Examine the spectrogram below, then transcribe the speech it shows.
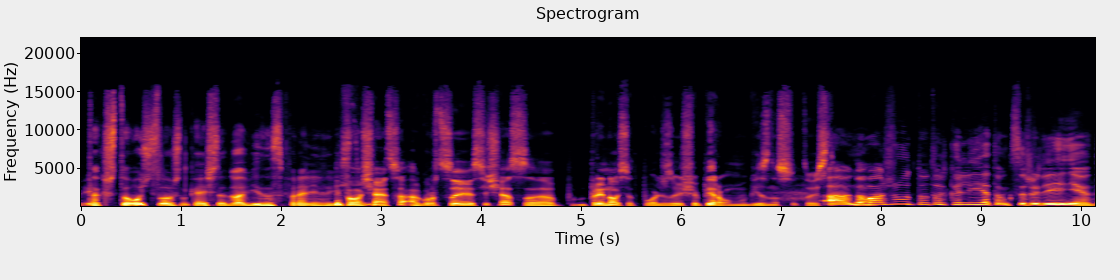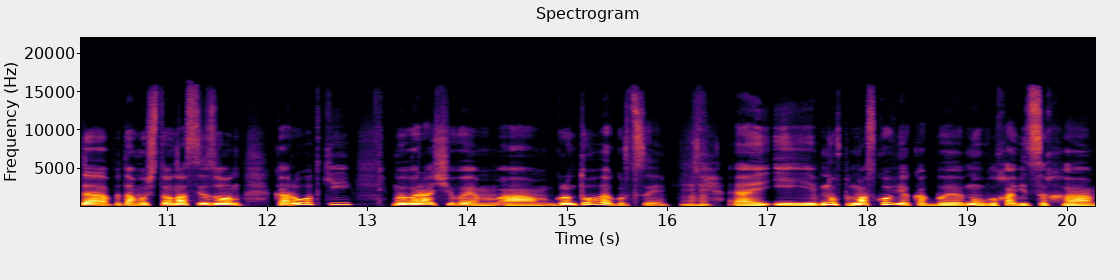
И- Так что очень сложно, конечно, два бизнеса параллельно И вести. Получается, огурцы сейчас э, приносят пользу еще первому бизнесу. То есть, А, да. ну, вожу, но только летом, к сожалению, да, потому что у нас сезон короткий. Мы выращиваем а, грунтовые огурцы. Э, И, ну, в Подмосковье, как бы, ну, в Луховицах а,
